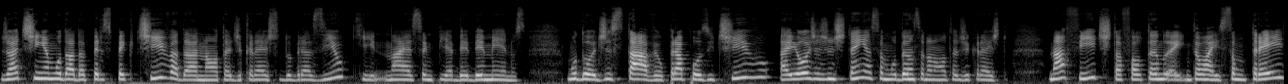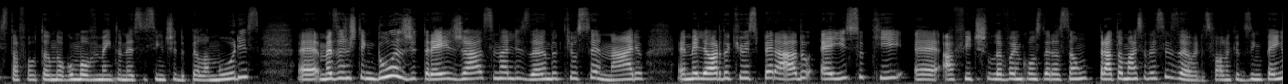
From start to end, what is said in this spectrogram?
já tinha mudado a perspectiva da nota de crédito do Brasil, que na S&P é BB-, mudou de estável para positivo. Aí hoje a gente tem essa mudança na nota de crédito na FIT, está faltando, então aí são três, está faltando algum movimento nesse sentido pela Moody's, é, mas a gente tem duas de três já sinalizando que o cenário é melhor do que o esperado. É isso que é, a FIT levou em consideração para tomar essa decisão. Eles falam que o desempenho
